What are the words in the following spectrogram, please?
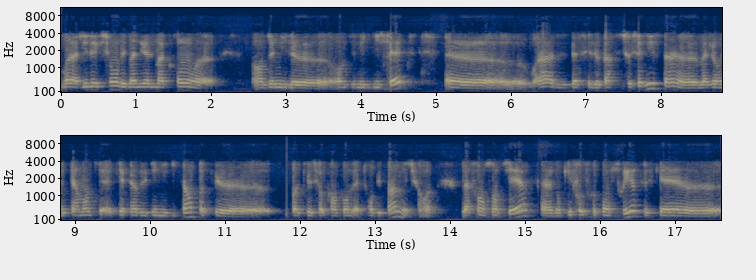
voilà l'élection d'Emmanuel Macron en, 2000, en 2017 euh, voilà, c'est le Parti socialiste hein, euh, majoritairement qui a, perdu des militants, pas que, pas que sur le canton de la Tour du Pin, mais sur la France entière. Euh, donc il faut se reconstruire, c'est ce qu'a euh,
